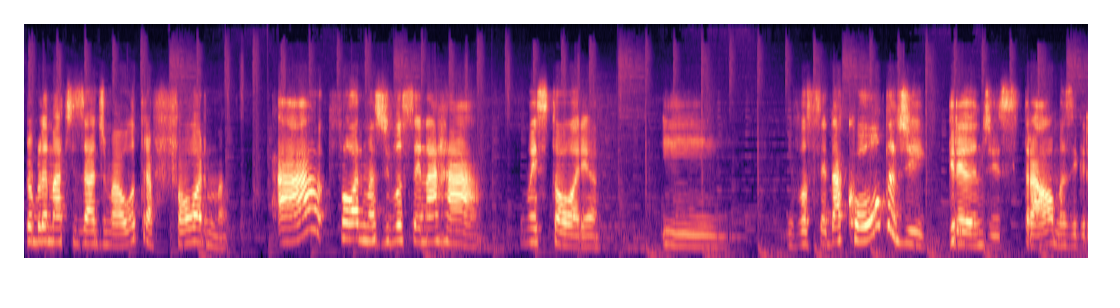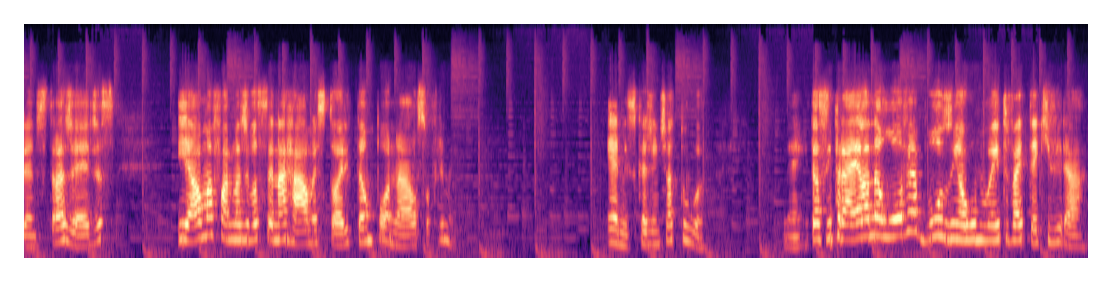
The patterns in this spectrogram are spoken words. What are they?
problematizar de uma outra forma, há formas de você narrar uma história e, e você dar conta de grandes traumas e grandes tragédias, e há uma forma de você narrar uma história e tamponar o sofrimento. É nisso que a gente atua. Né? Então, assim, para ela não houve abuso, em algum momento vai ter que virar.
